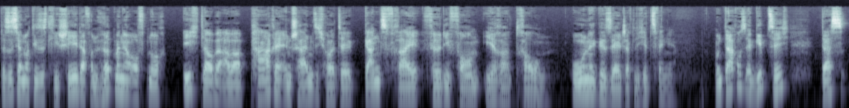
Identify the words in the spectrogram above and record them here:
Das ist ja noch dieses Klischee, davon hört man ja oft noch. Ich glaube aber, Paare entscheiden sich heute ganz frei für die Form ihrer Trauung. Ohne gesellschaftliche Zwänge. Und daraus ergibt sich, dass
